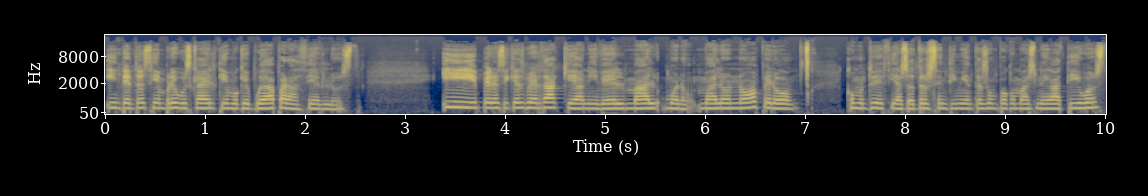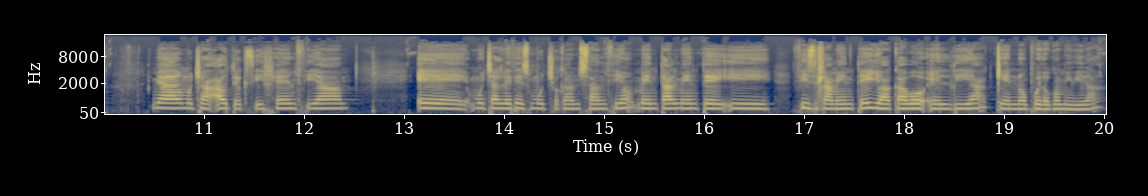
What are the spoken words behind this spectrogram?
intento siempre buscar el tiempo que pueda para hacerlos. Y, pero sí que es verdad que a nivel mal, bueno, malo no, pero como tú decías, otros sentimientos un poco más negativos, me ha dado mucha autoexigencia, eh, muchas veces mucho cansancio mentalmente y físicamente. Yo acabo el día que no puedo con mi vida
